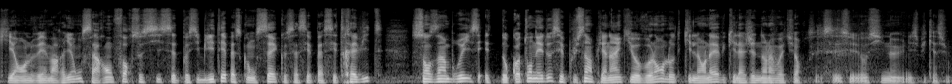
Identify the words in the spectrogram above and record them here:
qui a enlevé Marion, ça renforce aussi cette possibilité parce qu'on sait que ça s'est passé très vite, sans un bruit. Donc quand on est deux, c'est plus simple. Il y en a un qui est au volant, l'autre qui l'enlève et qui la jette dans la voiture. C'est aussi une, une explication.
